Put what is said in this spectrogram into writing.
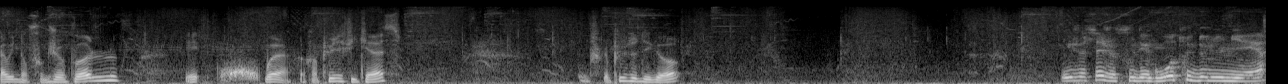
Ah oui, donc faut que je vole. Et voilà, ça sera plus efficace. Je ferai plus de dégâts. Oui, je sais, je fous des gros trucs de lumière.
